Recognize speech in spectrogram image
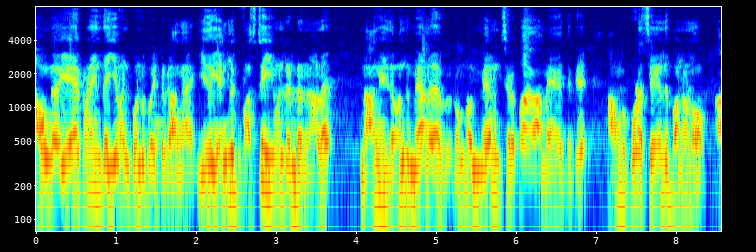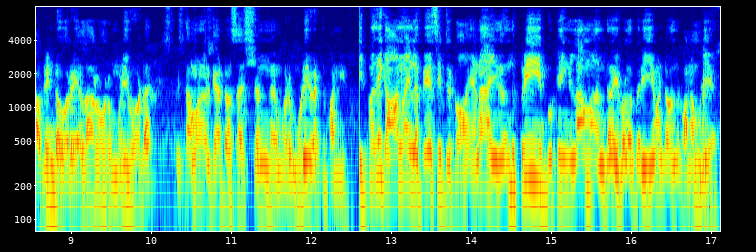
அவங்க ஏற்கனவே இந்த ஈவெண்ட் கொண்டு போயிட்டு இருக்காங்க. இது எங்களுக்கு ஃபர்ஸ்ட் ஈவெண்ட்ன்றதுனால நாங்கள் இதை வந்து மேலே ரொம்ப மேலும் சிறப்பாக அமையறதுக்கு அவங்க கூட சேர்ந்து பண்ணணும் அப்படின்ற ஒரு எல்லாரும் ஒரு முடிவோட தமிழ்நாடு கேட்டோ செஷன் ஒரு முடிவு எடுத்து பண்ணிட்டு இப்போதைக்கு ஆன்லைனில் பேசிட்டு இருக்கோம். ஏன்னா இது வந்து ப்ரீ புக்கிங் இல்லாமல் வந்து இவ்வளோ பெரிய ஈவெண்ட்டை வந்து பண்ண முடியாது.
